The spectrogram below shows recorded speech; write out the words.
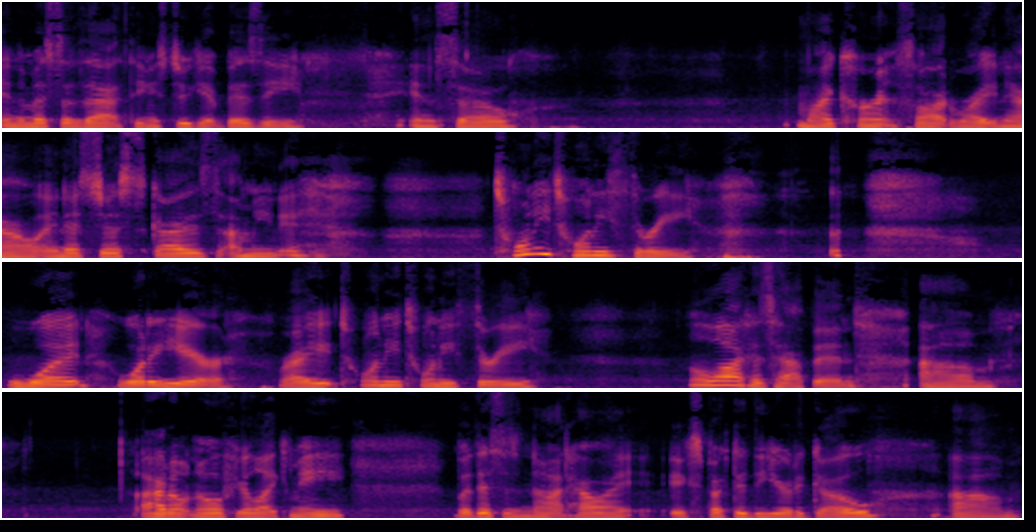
in the midst of that things do get busy. And so my current thought right now, and it's just, guys, I mean, it, 2023. what what a year, right? 2023. A lot has happened. Um I don't know if you're like me, but this is not how I expected the year to go. Um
